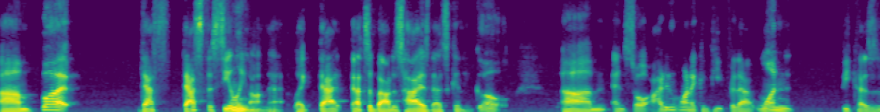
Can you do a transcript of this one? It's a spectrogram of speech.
Um, but that's that's the ceiling on that. Like that that's about as high as that's going to go. Um, and so I didn't want to compete for that one because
